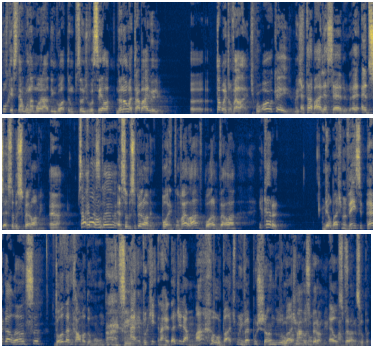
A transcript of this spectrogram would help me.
por quê? Se tem algum namorado em Gotham precisando de você, ela, não, não, é trabalho, ele. "Ah, tá bom, então vai lá. Tipo, oh, ok, mas. É trabalho, é sério. É, é, é sobre super-homem. É. Ela É, pronto, é. é sobre super-homem. Pô, então vai lá, bora, vai lá. E cara, Daí o Batman vence, pega a lança, toda a calma do mundo. Ai, sim. Ah, é porque, na realidade, ele amarra o Batman e vai puxando o Ou Batman amarra por o um... Super-Homem. É, o o Super-Homem, desculpa.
